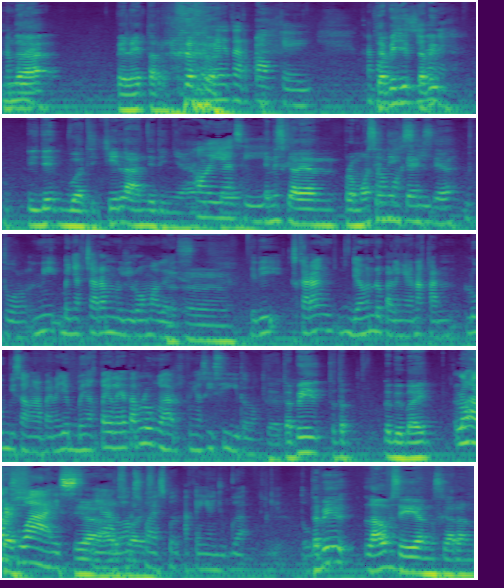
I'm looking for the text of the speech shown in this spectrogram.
Enam enggak. pay later. Later, oke. Kenapa tapi tapi ya? Buat cicilan jadinya Oh, gitu. iya sih. ini sekalian promosi, nih Promosi. guys ya. Betul. Ini banyak cara menuju Roma guys. Mm-mm. jadi sekarang zaman udah paling enak kan lu bisa ngapain aja banyak pay later lu nggak harus punya sisi gitu loh. Ya, tapi tetap lebih baik lo harus wise. Iya, ya harus lo harus wise. wise buat pakainya juga gitu. Tapi love sih yang sekarang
